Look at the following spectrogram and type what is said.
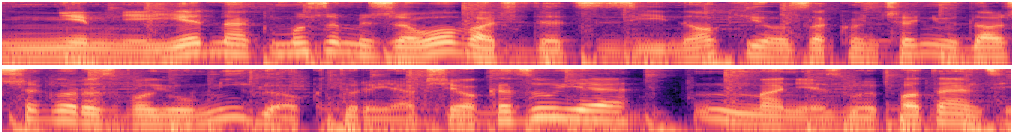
Niemniej jednak możemy żałować decyzji Nokia o zakończeniu dalszego rozwoju MIGO, który jak się okazuje ma niezły potencjał.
